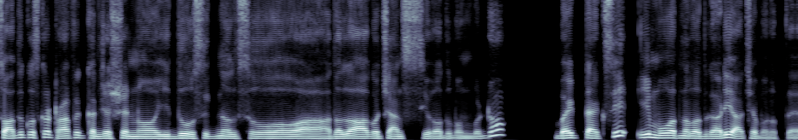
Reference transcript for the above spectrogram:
ಸೊ ಅದಕ್ಕೋಸ್ಕರ ಟ್ರಾಫಿಕ್ ಕಂಜೆಷನ್ನು ಇದು ಸಿಗ್ನಲ್ಸು ಅದೆಲ್ಲ ಆಗೋ ಚಾನ್ಸಸ್ ಇರೋದು ಬಂದ್ಬಿಟ್ಟು ಬೈಕ್ ಟ್ಯಾಕ್ಸಿ ಈ ಮೂವತ್ತು ನಲ್ವತ್ತು ಗಾಡಿ ಆಚೆ ಬರುತ್ತೆ.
